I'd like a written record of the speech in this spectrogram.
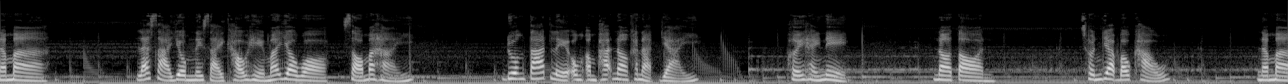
นมา และสายยมในสายเขาเหมะยอวอสอมหาย ดวงตาดเหลองอัมพะนอขนาดใหญ่ เผยไหเนกนอตอน ชนอย่าเบาเขานามา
